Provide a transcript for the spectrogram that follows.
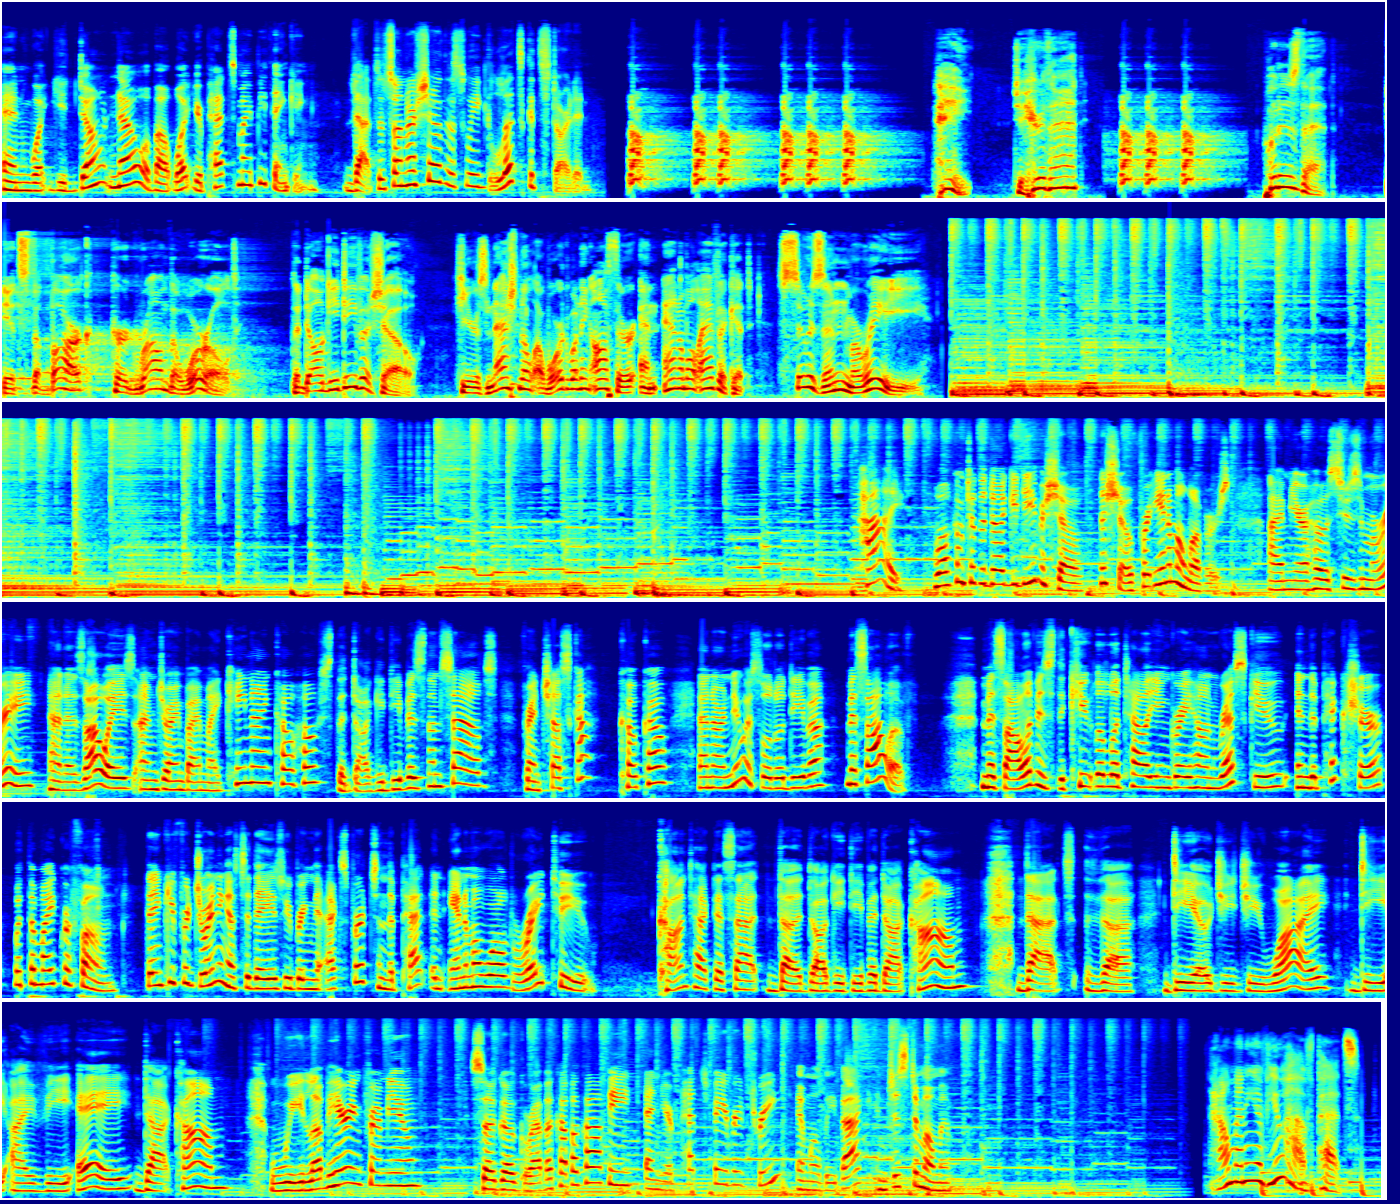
and what you don't know about what your pets might be thinking. That's what's on our show this week. Let's get started. Hey, did you hear that? What is that? It's the bark heard round the world. The Doggy Diva Show. Here's national award winning author and animal advocate, Susan Marie. Welcome to the Doggy Diva Show, the show for animal lovers. I'm your host, Susan Marie, and as always, I'm joined by my canine co hosts, the Doggy Divas themselves, Francesca, Coco, and our newest little diva, Miss Olive. Miss Olive is the cute little Italian Greyhound rescue in the picture with the microphone. Thank you for joining us today as we bring the experts in the pet and animal world right to you. Contact us at thedoggydiva.com. That's the D O G G Y D I V A dot com. We love hearing from you. So go grab a cup of coffee and your pet's favorite treat, and we'll be back in just a moment. How many of you have pets?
